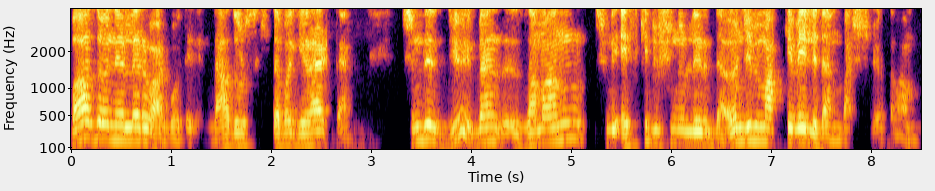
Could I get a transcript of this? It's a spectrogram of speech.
bazı önerileri var Baudelaire'in. Daha doğrusu kitaba girerken. Şimdi diyor ben zamanın şimdi eski düşünürleri de önce bir Machiavelli'den başlıyor tamam mı?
